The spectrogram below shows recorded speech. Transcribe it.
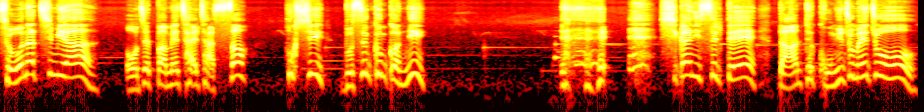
좋은 아침이야. 어젯밤에 잘 잤어? 혹시 무슨 꿈 꿨니? 시간 있을 때 나한테 공유 좀 해줘.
